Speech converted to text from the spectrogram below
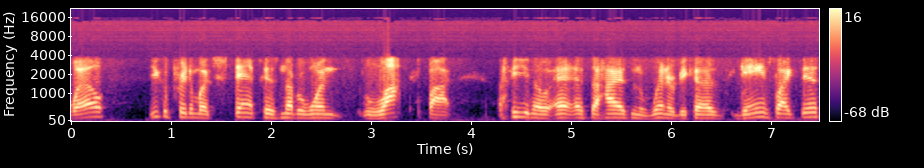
well, you could pretty much stamp his number one lock spot, you know, as the Heisman winner because games like this,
